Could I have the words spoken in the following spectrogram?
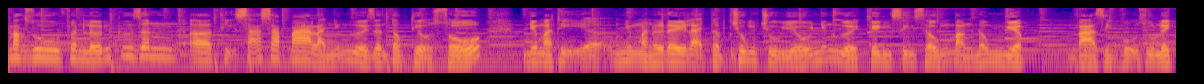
Mặc dù phần lớn cư dân uh, thị xã Sapa là những người dân tộc thiểu số, nhưng mà thị uh, nhưng mà nơi đây lại tập trung chủ yếu những người kinh sinh sống bằng nông nghiệp và dịch vụ du lịch.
